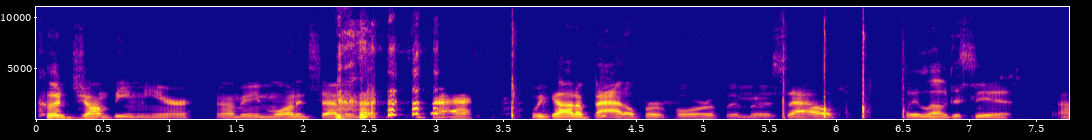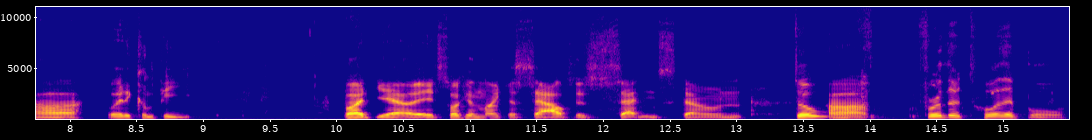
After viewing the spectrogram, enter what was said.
could jump him here. I mean, one and seven back. We got a battle for fourth in the South. we love to see it. Uh, Way to compete. but yeah, it's looking like the South is set in stone. So Uh, for the toilet bowl,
